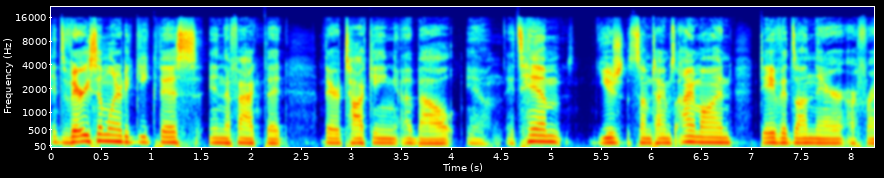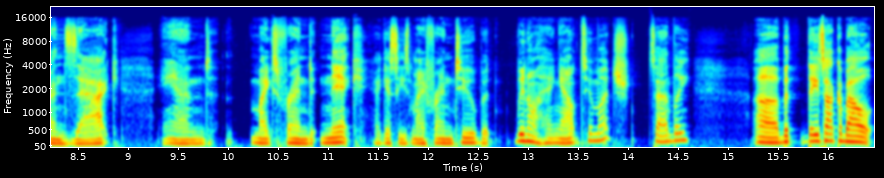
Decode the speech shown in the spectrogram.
It's very similar to Geek This in the fact that they're talking about, you know, it's him. Usually, sometimes I'm on, David's on there, our friend Zach, and Mike's friend Nick. I guess he's my friend too, but we don't hang out too much, sadly. Uh, but they talk about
